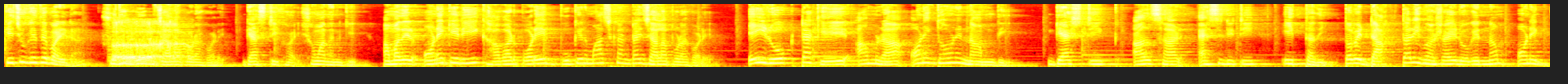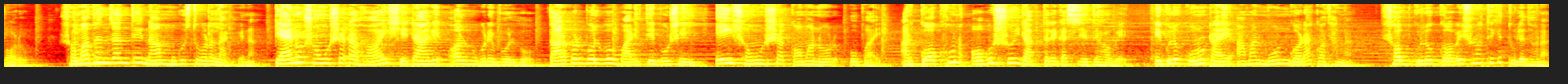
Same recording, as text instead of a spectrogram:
কিছু খেতে পারি না, শুধু বুক জ্বালা পোড়া করে, গ্যাস্ট্রিক হয়, সমাধান কি? আমাদের অনেকেরই খাবার পরে বুকের মাঝখানটায় জ্বালা পোড়া করে। এই রোগটাকে আমরা অনেক ধরনের নাম দিই, গ্যাস্ট্রিক, আলসার, অ্যাসিডিটি ইত্যাদি। তবে ডাক্তারি ভাষায় রোগের নাম অনেক বড়। সমাধান জানতে নাম মুখস্থ করা লাগবে না। কেন সমস্যাটা হয় সেটা আগে অল্প করে বলব। তারপর বলব বাড়িতে বসেই এই সমস্যা কমানোর উপায়। আর কখন অবশ্যই ডাক্তারের কাছে যেতে হবে, এগুলো কোনোটাই আমার মন গড়া কথা না। সবগুলো গবেষণা থেকে তুলে ধরা।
